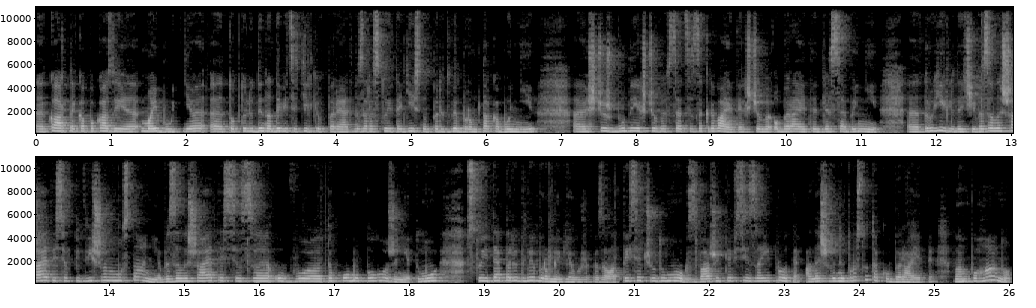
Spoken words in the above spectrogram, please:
е, карта, яка показує майбутнє, е, тобто людина дивиться тільки вперед. Ви зараз стоїте дійсно перед вибором так або ні. Е, Що ж буде, якщо ви все це закриваєте, якщо ви обираєте для себе ні? Е, Дорогі глядачі, ви залишаєтеся в підвішеному стані, ви залишаєтеся в такому положенні, тому стоїте перед вибором, як я вже казала, тисячу думок, зважуйте всі за і проти. Але ж ви не просто так обираєте. Вам погано,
